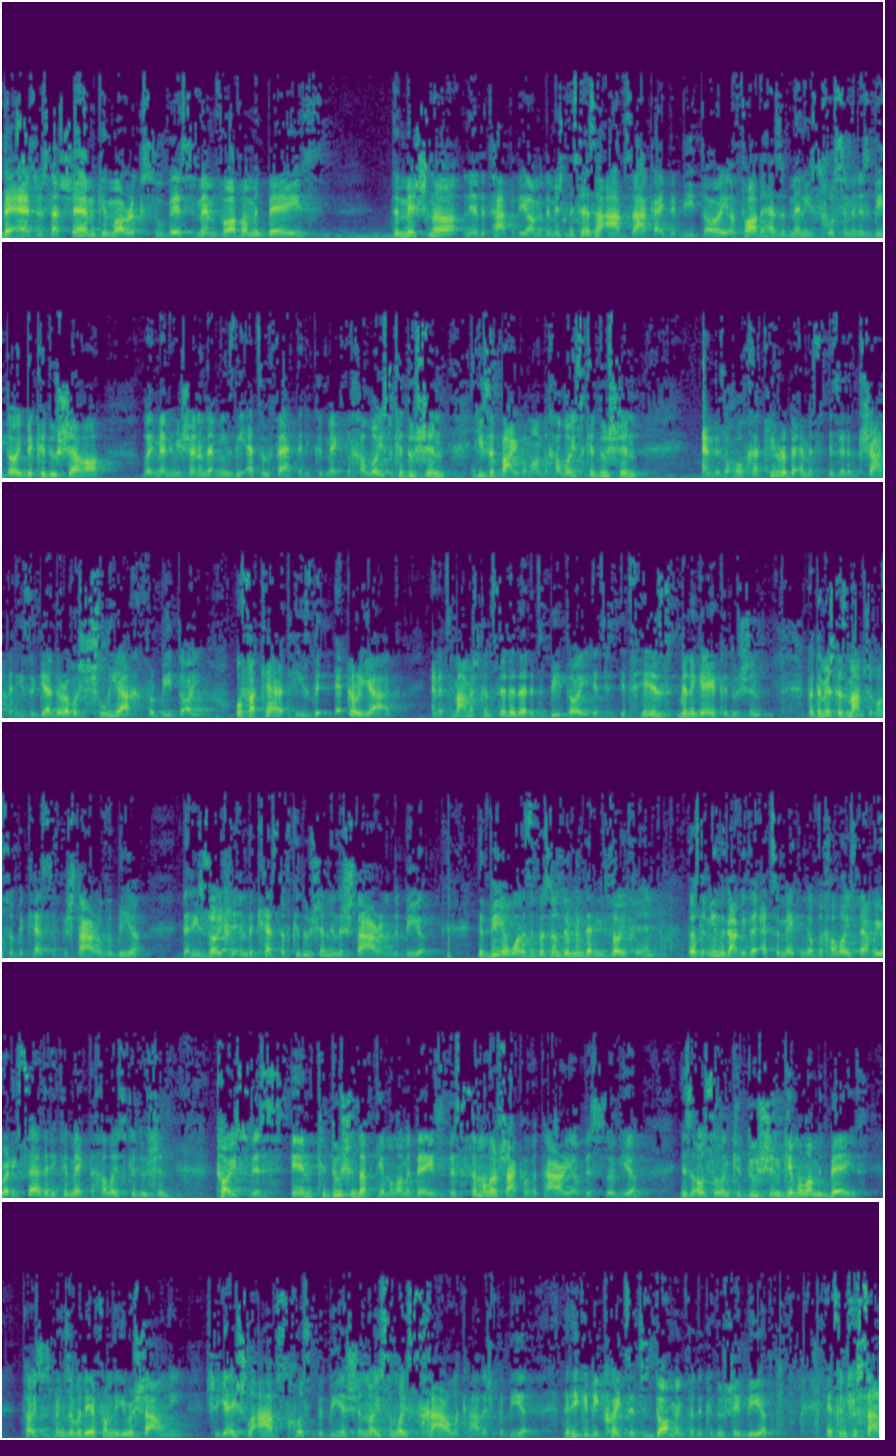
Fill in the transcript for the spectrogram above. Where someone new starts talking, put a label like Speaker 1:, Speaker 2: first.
Speaker 1: Be'ezus Hashem, Gemara Ksubis, Mem Vava Med Beis, the Mishnah near the top of the Yom, the Mishnah says, Ha'av Zakai Bebitoi, a father has many schusim in his bitoi, Bekedusheha, like many Rishonim, that means the etzem fact that he could make the Chalois Kedushin, he's a Bailam on the Chalois Kedushin, and there's a whole Chakira Be'emes, is it a pshat that he's a gather of a Shliach for bitoi, or Fakert, he's the Iker Yad, and it's mamish considered that it's bitoy, it's, it's his Benegei Kedushin, but the Mishnah is mamish also Bekesef B'shtar of a Biyah, that he's zoiche in the kest of kedushin, in the star and in the bia. The bia, what does the bezunder mean that he's zoiche in? Does it mean the be the etzem making of the chalois that we already said that he can make the chalois kedushin? Toisvis in kedushin of gimel amid the similar shakalavatari of this sugya is also in kedushin gimel amid. Toisvis brings over there from the Yerushalmi, sheyesh la'av schus bebia shenoisim lo'ischar l'kadosh bebia, that he could be koitzitz domim for the kedushay bia. It's interesting,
